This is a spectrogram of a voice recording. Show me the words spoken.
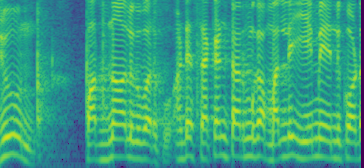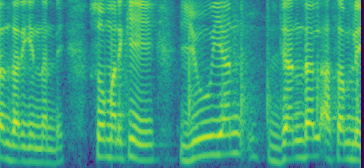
జూన్ పద్నాలుగు వరకు అంటే సెకండ్ టర్మ్గా మళ్ళీ ఏమీ ఎన్నుకోవడం జరిగిందండి. సో మనకి యుఎన్ జనరల్ అసెంబ్లీ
